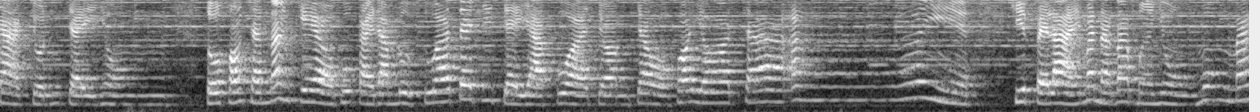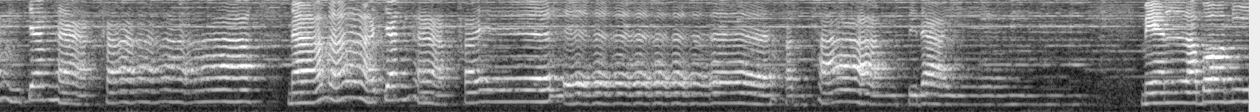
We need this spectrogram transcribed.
ยากจนใจยงตัวของฉันนั่งแก้วผู้ไก่ดำรูปสัวแต่จิตใจอยากกลัวจอมเจ้าพอยอดชาย คิดไปหลายมันหนักนับมือยุงมุ่งมั่งจังหากคาหนามาจังหากไทยขันทางสิได้แม่นละบ่มี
